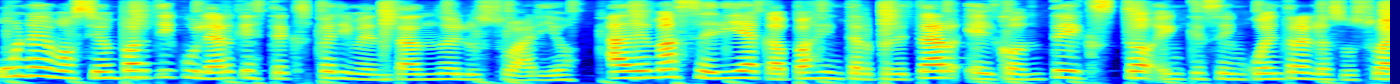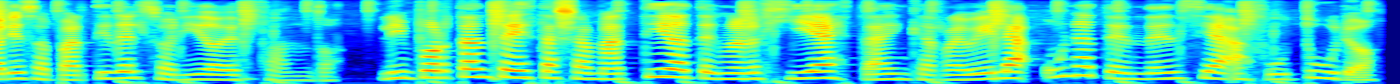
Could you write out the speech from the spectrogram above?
una emoción particular que esté experimentando el usuario. Además, sería capaz de interpretar el contexto en que se encuentran los usuarios a partir del sonido de fondo. Lo importante de esta llamativa tecnología está en que revela una tendencia a futuro,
